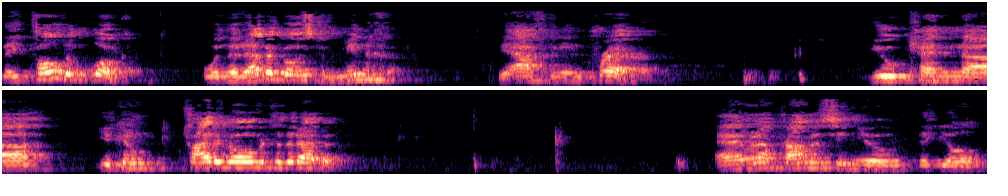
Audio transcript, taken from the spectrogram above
they told him, look, when the Rebbe goes to Mincha, the afternoon prayer, you can, uh, you can try to go over to the Rebbe. And we're not promising you that you'll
